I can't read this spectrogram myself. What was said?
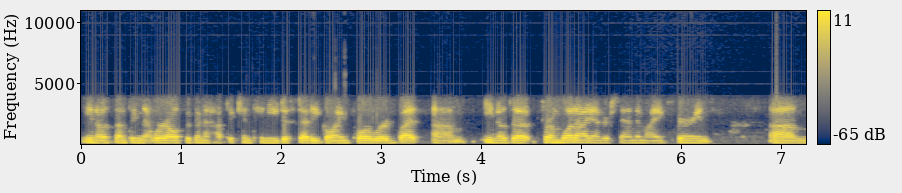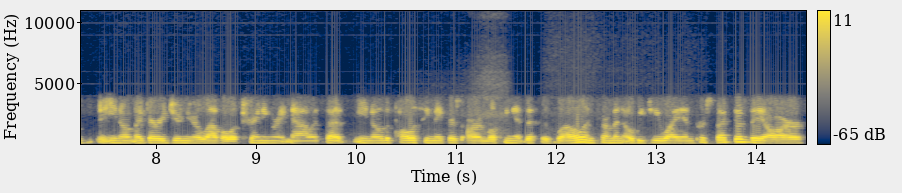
you know something that we're also going to have to continue to study going forward. But um, you know, the from what I understand in my experience, um, you know, at my very junior level of training right now is that, you know, the policymakers are looking at this as well. And from an OBGYN perspective, they are,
